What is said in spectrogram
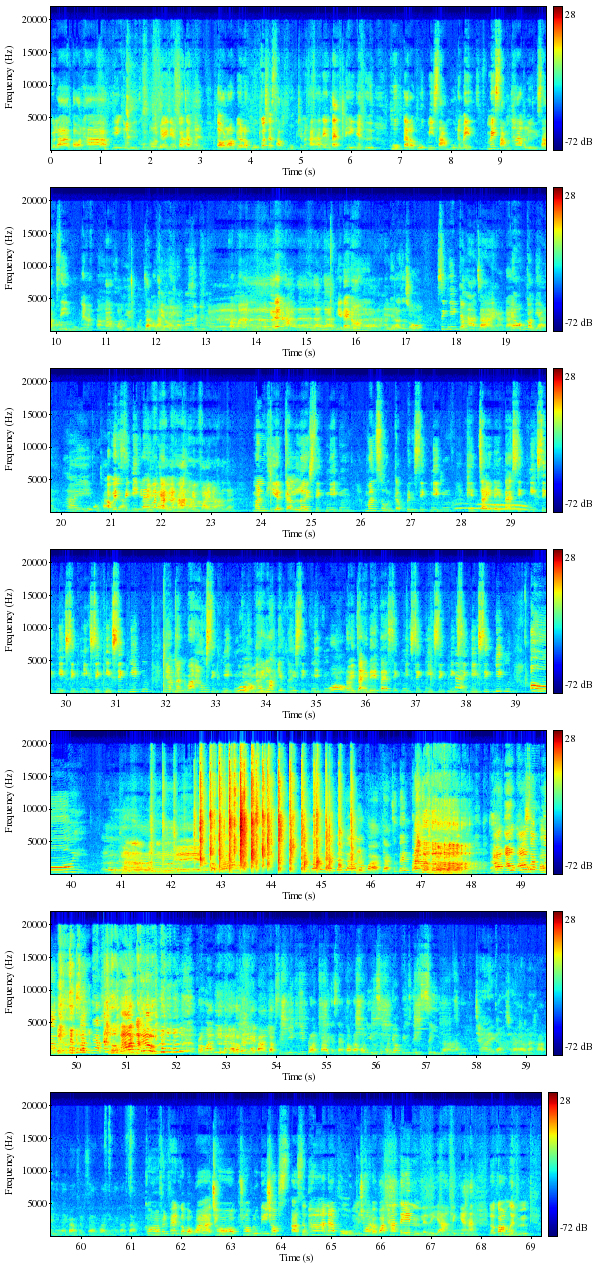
เวลาต่อท่าเพลงอื่นๆของน้องลำไยเนี่ยก็จะเหมือนต่อรอบเดียวแล้วฮุกก็จะซ้ำฮุกใช่ไหมคะท่าเต้นแต่เพลงเนี้ยคือฮุกแต่ละฮุกมีสามฮุกเนี่ยไม่ไม่ซ้ำท่ากันเลยสามสี่ฮุกเนี่ยค่ะ อ่าอะขอยืนขอยืนจัดหโอนักเคให้มากๆนะคะ ประมาณตรงนี้ได้ไหมคะ ได้ได้ได้ โอเคได้เนอะเดี๋ยวเราจะโชว์ซิกนิกนะคะจาได้กค่ะได้น้องก็ลำมีไย ไหของเขาเอาเป็นซิกนิกแรกแล้วกันนะคะ เห็นไฟนะไม่เป็นไรมันเขียดกันเลยซิกนิก มันสูนกับเป็นซิกนิก ผิดใจได้แต่ซิกนิกซิกนิกซิกนิกซิกนิกซิกนิกยามนั้นว่าเฮาซิกนิกไผหลักเฮ็ดให้ซิกนิกว้าวหน่อยใจได้แต่ซิกนิกซิกนิกซิกนิกซิกนิกซิกนิกโอ้ยค่ะคือแบบว่าเห็นน้องลำไยเต้นแล้วลำบากอยากจะเต้นบ้าง เอาเอาเอา สัก เอา งักสักงัก เร็วประมาณนี้นะคะ แล้วเป็นยังไงบ้างกับซิกนิกที่ปล่อยไปกระแสตอบรับตอนนี้รู้สึกว่ายอดวิวนี่4ล้านใช่กว่าค่ะใช่แล้วนะคะ เป็นยังไงบ้างแฟนๆว่ายังไงบ้างจ๊ะ ก็แฟนๆก็บอกว่าชอบชอบลุคนี้ชอบอ่าเสื้อผ้าหน้าผม ชอบแบบว่าท่าเต้นหลายๆอย่างอะไรเงี้ยค่ะ แล้วก็เหมือน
